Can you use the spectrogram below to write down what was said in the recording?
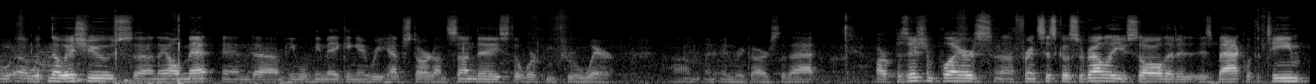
uh, with no issues. Uh, they all met, and um, he will be making a rehab start on Sunday, still working through where um, in, in, regards to that. Our position players, uh, Francisco Cervelli, you saw that is back with the team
